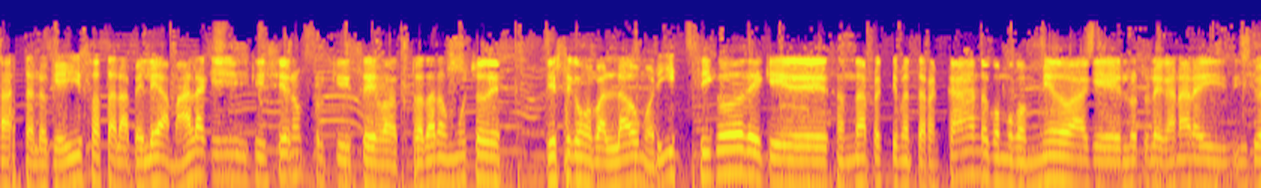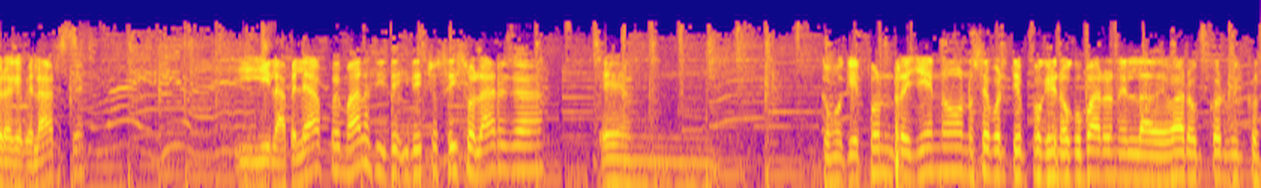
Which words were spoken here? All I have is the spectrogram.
hasta lo que hizo, hasta la pelea mala que, que hicieron, porque se trataron mucho de irse como para el lado humorístico, de que se andaban prácticamente arrancando, como con miedo a que el otro le ganara y, y tuviera que pelarse. Y la pelea fue mala, y de, y de hecho se hizo larga. em, como que fue un relleno, no sé por el tiempo que no ocuparon en la de Baron Corbin con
